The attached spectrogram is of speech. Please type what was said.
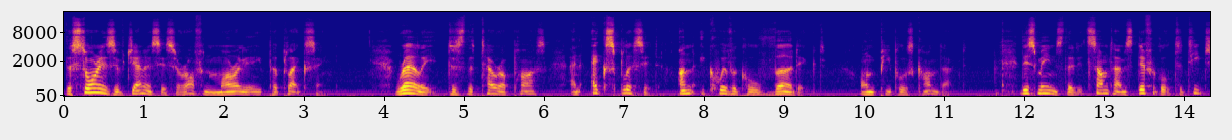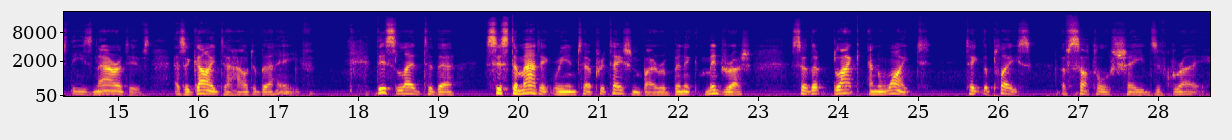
The stories of Genesis are often morally perplexing. Rarely does the Torah pass an explicit, unequivocal verdict on people's conduct. This means that it's sometimes difficult to teach these narratives as a guide to how to behave. This led to their systematic reinterpretation by rabbinic midrash so that black and white take the place of subtle shades of grey.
